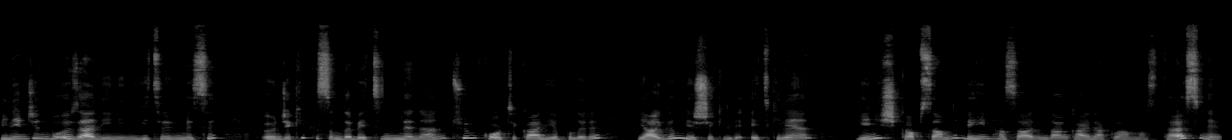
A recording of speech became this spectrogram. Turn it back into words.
bilincin bu özelliğinin yitirilmesi önceki kısımda betimlenen tüm kortikal yapıları yaygın bir şekilde etkileyen geniş kapsamlı beyin hasarından kaynaklanmaz. Tersine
